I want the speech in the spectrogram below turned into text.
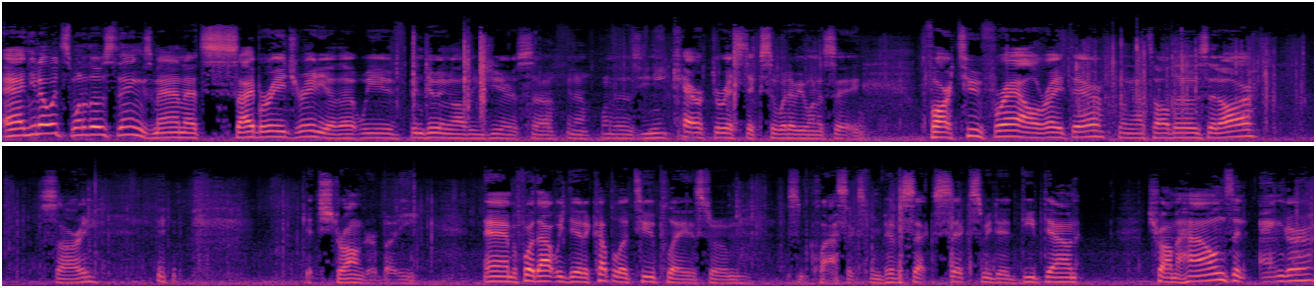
And you know, it's one of those things, man. That's Cyber Age Radio that we've been doing all these years. So, you know, one of those unique characteristics or whatever you want to say. Far too frail, right there. Going out to all those that are. Sorry. Get stronger, buddy. And before that, we did a couple of two plays from some classics from Vivisect 6. We did Deep Down Trauma Hounds and Anger.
